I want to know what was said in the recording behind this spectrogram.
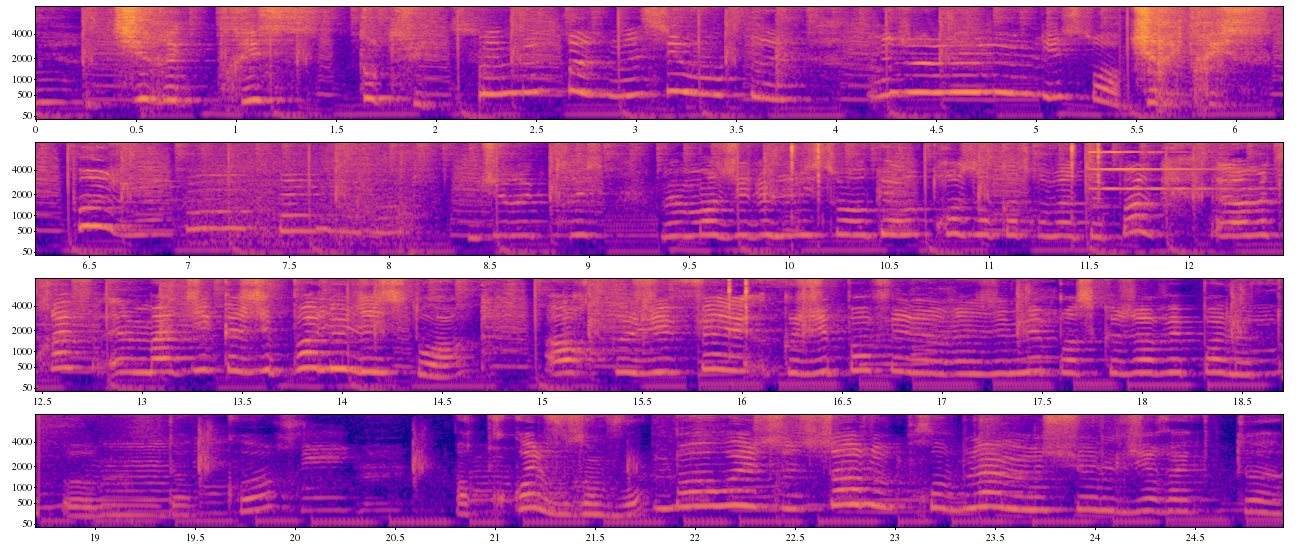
mais... Directrice, tout de suite. Mais maîtresse, mais s'il vous plaît. Mais j'ai lu l'histoire. Directrice Pas Directrice mais moi j'ai lu l'histoire à 382 pages et la maîtresse elle m'a dit que j'ai pas lu l'histoire. Alors que j'ai fait que j'ai pas fait le résumé parce que j'avais pas le temps. Euh, d'accord. Alors pourquoi elle vous envoie Bah oui, c'est ça le problème, monsieur le directeur.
